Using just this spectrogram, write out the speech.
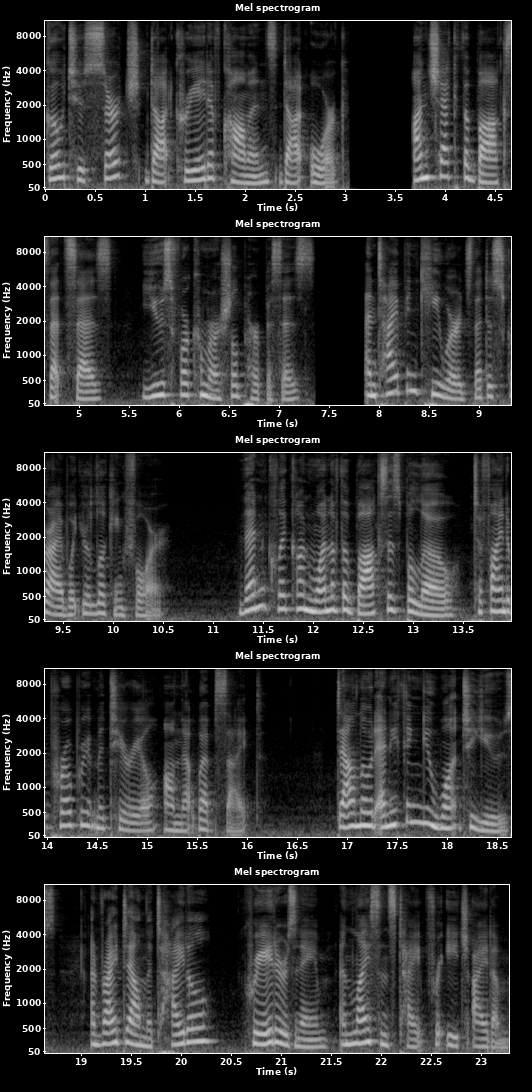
Go to search.creativecommons.org, uncheck the box that says Use for commercial purposes, and type in keywords that describe what you're looking for. Then click on one of the boxes below to find appropriate material on that website. Download anything you want to use and write down the title, creator's name, and license type for each item.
